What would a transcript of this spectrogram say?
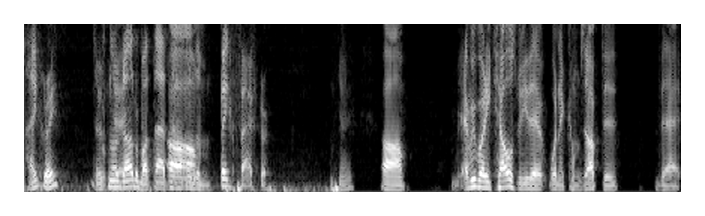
I agree. There's no doubt about that. That was a Um, big factor. Okay. Um, everybody tells me that when it comes up to that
